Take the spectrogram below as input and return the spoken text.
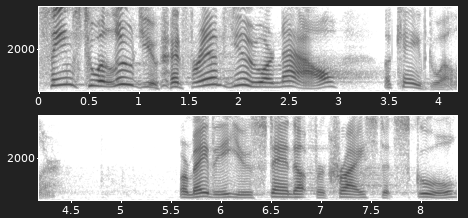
seems to elude you. And friend, you are now a cave dweller. Or maybe you stand up for Christ at school,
